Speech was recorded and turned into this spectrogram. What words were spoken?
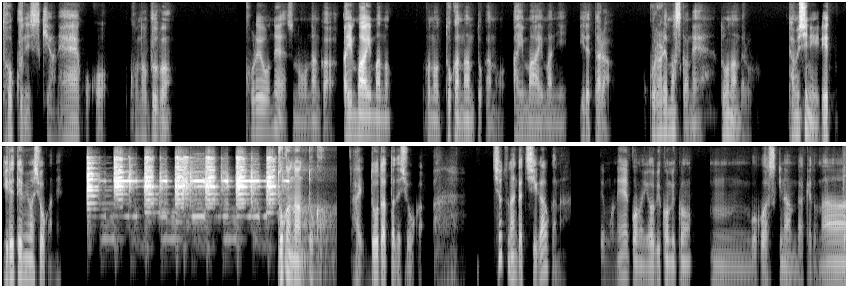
特に好きやね、ここ。この部分。これをね、そのなんか合間合間の、このとかなんとかの合間合間に入れたら怒られますかね？どうなんだろう？試しに入れ入れてみましょうかね。とかなんとか。はい、どうだったでしょうか？ちょっとなんか違うかな。でもね、この呼び込みくん、うん、僕は好きなんだけどな。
